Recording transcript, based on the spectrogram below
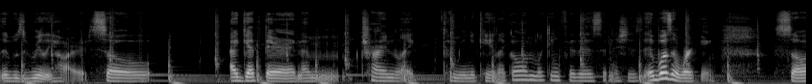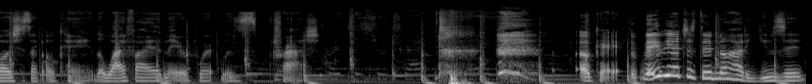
it was really hard. So I get there and I'm trying to like communicate like, oh, I'm looking for this, and it's just it wasn't working. So I was just like, okay, the Wi-Fi in the airport was trash. okay, maybe I just didn't know how to use it.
